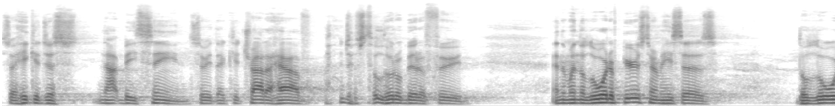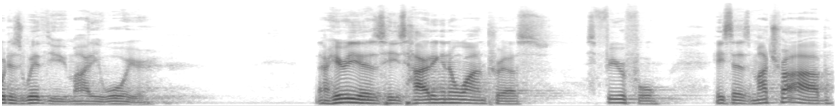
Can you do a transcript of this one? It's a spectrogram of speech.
so he could just not be seen, so they could try to have just a little bit of food. And then when the Lord appears to him, he says, The Lord is with you, mighty warrior. Now here he is, he's hiding in a wine press, he's fearful. He says, My tribe,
